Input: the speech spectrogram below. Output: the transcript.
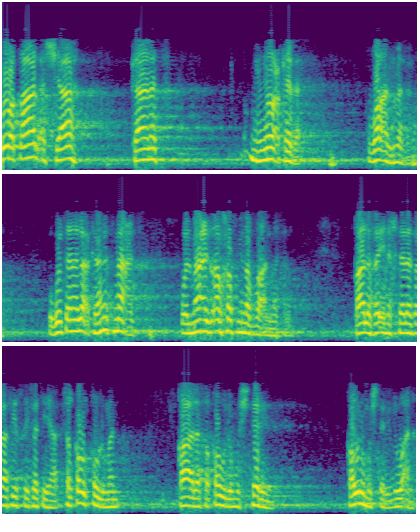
هو قال الشاه كانت من نوع كذا ضأن مثلا. وقلت أنا لا كانت ماعز والماعز أرخص من الضأن مثلا. قال فإن اختلفا في صفتها. فالقول قول من؟ قال فقول مشتر. قول مشتري اللي هو أنا.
